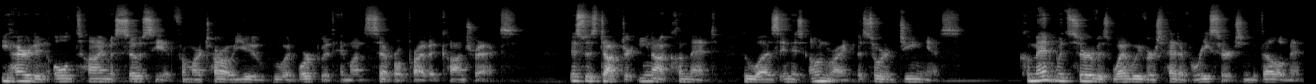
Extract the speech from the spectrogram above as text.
He hired an old time associate from Artaro U who had worked with him on several private contracts. This was Dr. Enoch Clement, who was, in his own right, a sort of genius. Clement would serve as Webweaver's head of research and development,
